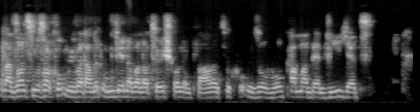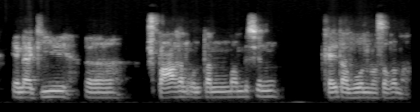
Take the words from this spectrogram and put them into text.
Und ansonsten müssen wir gucken, wie wir damit umgehen, aber natürlich schon in Planung zu gucken, so wo kann man denn wie jetzt Energie äh, sparen und dann mal ein bisschen kälter wohnen, was auch immer.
